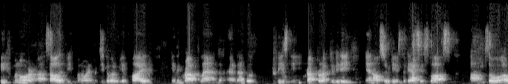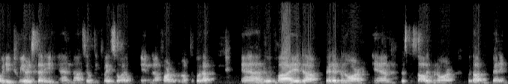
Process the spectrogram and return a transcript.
beef manure, uh, solid beef manure in particular, be applied in the crop land and that will increase the crop productivity and also reduce the gaseous loss. Um, so uh, we did two-year study in uh, silty clay soil in uh, Fargo, North Dakota, and we applied uh, bedded manure and just solid manure without bedding.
